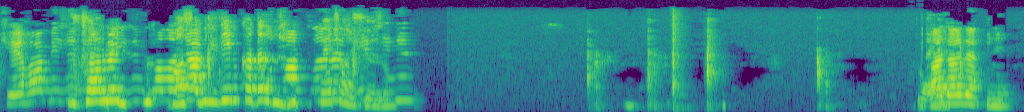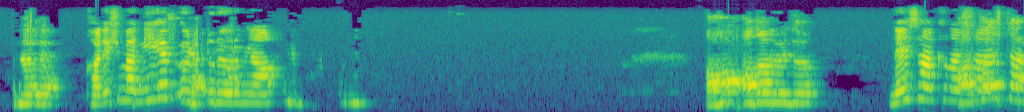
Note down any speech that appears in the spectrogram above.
Ceyhan bizim, Uçağımla bizim kalacak. basabildiğim kadar hızlı gitmeye tankların çalışıyorum. hepsinin Hadi hadi. Yine. Kardeşim ben niye hep ölüp duruyorum ya? Aha adam öldü. Neyse arkadaşlar. Arkadaşlar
